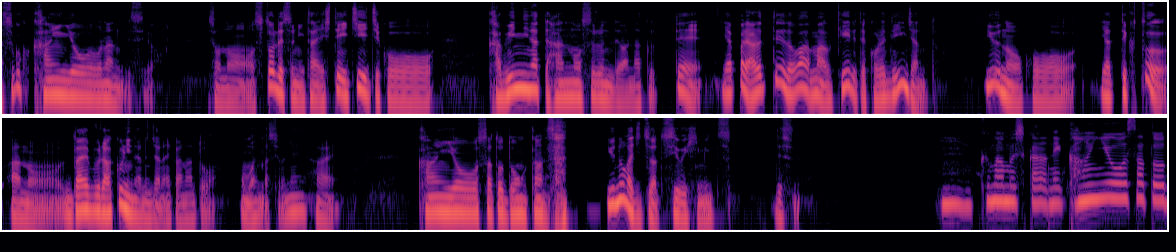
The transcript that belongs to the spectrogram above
すごく寛容なんですよ。そのストレスに対していちいちこう過敏になって反応するんではなくってやっぱりある程度はまあ受け入れてこれでいいじゃんというのをこうやっていくとあのだいぶ楽になるんじゃないかなと思いますよね。はい、寛容さと鈍感さいうのが実は強い秘密ですね。うん、クマムシからね寛容さと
